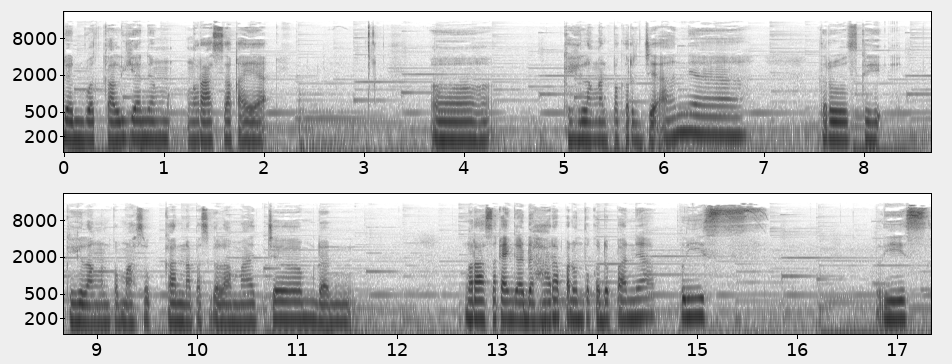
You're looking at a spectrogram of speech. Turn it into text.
Dan buat kalian yang ngerasa kayak uh, kehilangan pekerjaannya, terus ke, kehilangan pemasukan apa segala macem dan ngerasa kayak gak ada harapan untuk ke depannya, please, please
